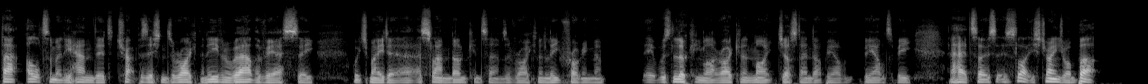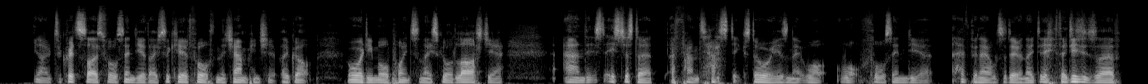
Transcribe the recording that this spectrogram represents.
that ultimately handed trap position to Raikkonen, even without the VSC, which made it a, a slam dunk in terms of Raikkonen leapfrogging them. It was looking like Raikkonen might just end up be able, being able to be ahead. So it's, it's a slightly strange one. But you know, to criticise Force India, they've secured fourth in the championship. They've got already more points than they scored last year, and it's it's just a, a fantastic story, isn't it? What what Force India have been able to do, and they do they do deserve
